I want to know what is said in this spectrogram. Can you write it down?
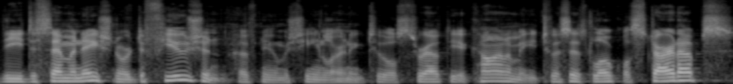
the dissemination or diffusion of new machine learning tools throughout the economy to assist local startups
